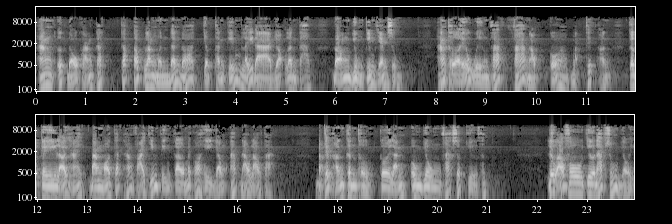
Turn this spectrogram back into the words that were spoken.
Hắn ước độ khoảng cách, cấp tốc lăn mình đến đó, chụp thanh kiếm lấy đà giọt lên cao, đoạn dùng kiếm chém xuống. Hắn thừa hiểu quyền pháp phá ngọc của Bạch Thiết Hận, cực kỳ lợi hại, bằng mọi cách hắn phải chiếm tiền cờ mới có hy vọng áp đảo lão ta. Bạch Thiết Hận kinh thường, cười lạnh, ung dung phát xuất chiêu thức. Lưu ảo phu chưa đáp xuống dội,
